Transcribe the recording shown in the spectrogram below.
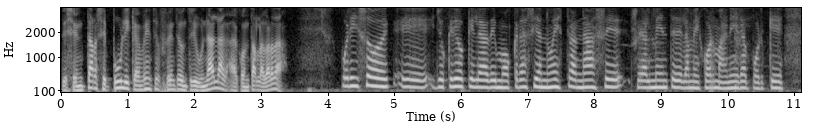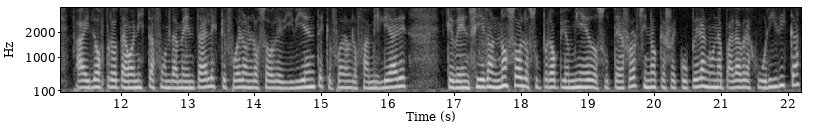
de sentarse públicamente frente a un tribunal a, contar la verdad. Por eso eh, yo creo que la democracia nuestra nace realmente de la mejor manera, porque hay dos protagonistas fundamentales que fueron los sobrevivientes, que fueron los familiares, que vencieron no solo su propio miedo, su terror, sino que recuperan una palabra jurídica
